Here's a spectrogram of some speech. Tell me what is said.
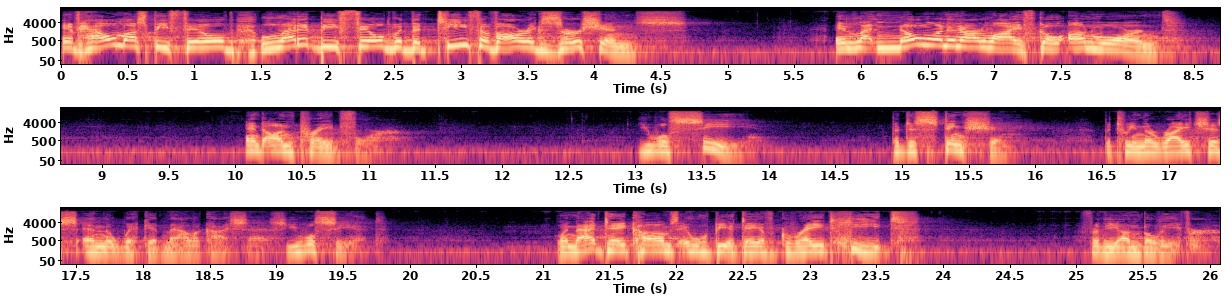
If hell must be filled, let it be filled with the teeth of our exertions. And let no one in our life go unwarned and unprayed for. You will see the distinction between the righteous and the wicked, Malachi says. You will see it. When that day comes, it will be a day of great heat for the unbeliever.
